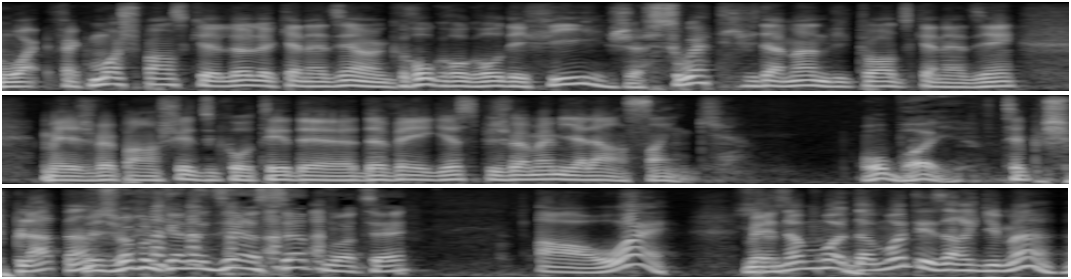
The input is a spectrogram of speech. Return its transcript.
Ouais. Fait que moi, je pense que là, le Canadien a un gros, gros, gros défi. Je souhaite évidemment une victoire du Canadien, mais je vais pencher du côté de, de Vegas, puis je vais même y aller en 5. Oh boy. Je suis plate, hein? Mais je vais pour le Canadien en 7, moi, tiens. Ah ouais? Mais donne-moi donne tes arguments.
